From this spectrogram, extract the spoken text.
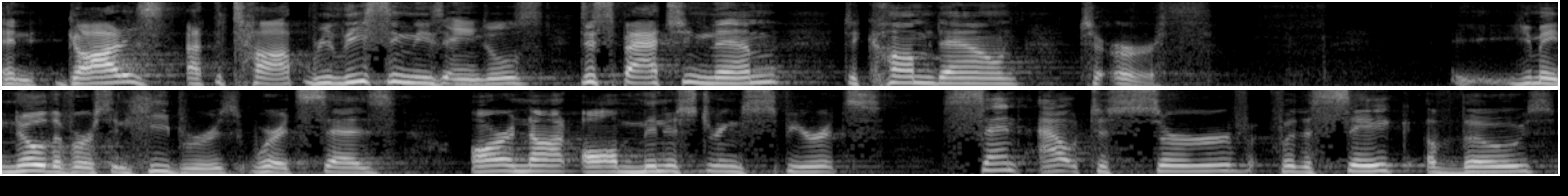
And God is at the top, releasing these angels, dispatching them to come down to earth. You may know the verse in Hebrews where it says, Are not all ministering spirits sent out to serve for the sake of those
